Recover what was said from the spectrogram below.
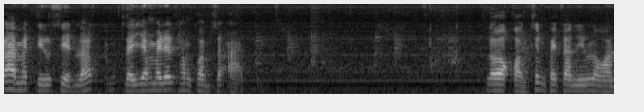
บ้านมาติ๋วเสร็จแล้ว แต่ยังไม่ได้ทำความสะอาด รอก่อนขึ้นไปตอนนี้ร้อน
